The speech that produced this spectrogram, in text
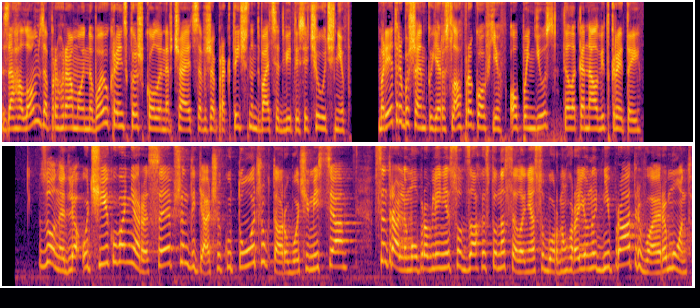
Загалом, за програмою нової української школи навчаються вже практично 22 тисячі учнів. Марія Требушенко, Ярослав Прокоф'єв, Open News, телеканал відкритий. Зони для очікування, ресепшн, дитячий куточок та робочі місця. В Центральному управлінні соцзахисту населення Соборного району Дніпра триває ремонт.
